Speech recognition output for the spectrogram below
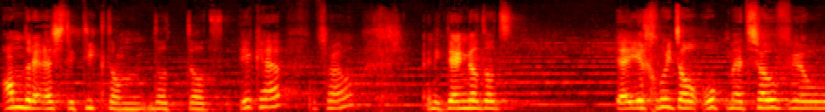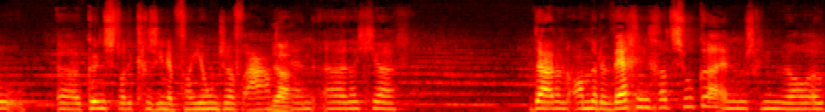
andere esthetiek dan dat, dat ik heb of zo. En ik denk dat dat. Ja, je groeit al op met zoveel eh, kunst wat ik gezien heb van jongs af aan. Ja. En eh, dat je daar een andere weg in gaat zoeken en misschien wel ook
